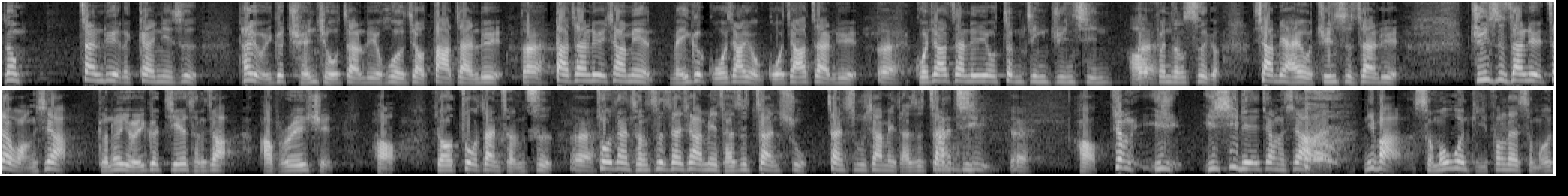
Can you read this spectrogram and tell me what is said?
这种战略的概念是，它有一个全球战略或者叫大战略，对，大战略下面每一个国家有国家战略，对，国家战略又政经军心，啊，分成四个，下面还有军事战略，军事战略再往下可能有一个阶层叫 operation，好，叫作战层次，对，作战层次在下面才是战术，战术下面才是战绩，对。好，这样一一系列这样下来，你把什么问题放在什么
